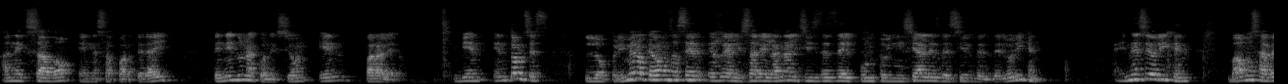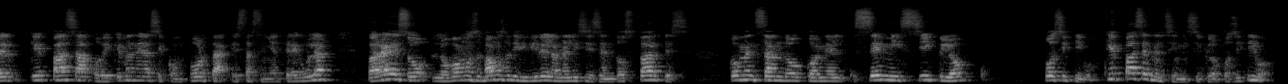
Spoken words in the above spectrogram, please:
anexado en esa parte de ahí, teniendo una conexión en paralelo. Bien, entonces, lo primero que vamos a hacer es realizar el análisis desde el punto inicial, es decir, desde el origen. En ese origen vamos a ver qué pasa o de qué manera se comporta esta señal triangular. Para eso vamos, vamos a dividir el análisis en dos partes, comenzando con el semiciclo positivo. ¿Qué pasa en el semiciclo positivo?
